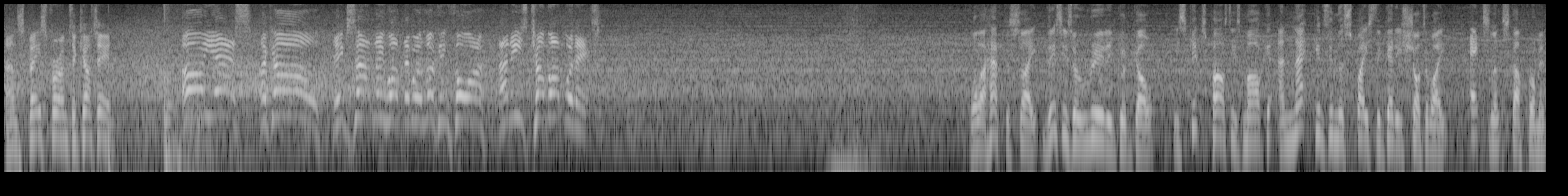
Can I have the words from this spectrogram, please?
And space for him to cut in. Oh, yes! A goal! Exactly what they were looking for, and he's come up with it. Well, I have to say, this is a really good goal. He skips past his marker, and that gives him the space to get his shot away. Excellent stuff from him.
